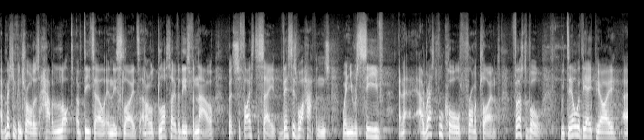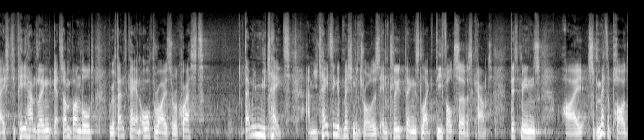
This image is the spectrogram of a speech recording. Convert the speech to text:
Admission controllers have a lot of detail in these slides, and I will gloss over these for now, but suffice to say, this is what happens when you receive an, a RESTful call from a client. First of all, we deal with the API uh, HTTP handling, it gets unbundled, we authenticate and authorize the request, then we mutate, and mutating admission controllers include things like default service account. This means I submit a pod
